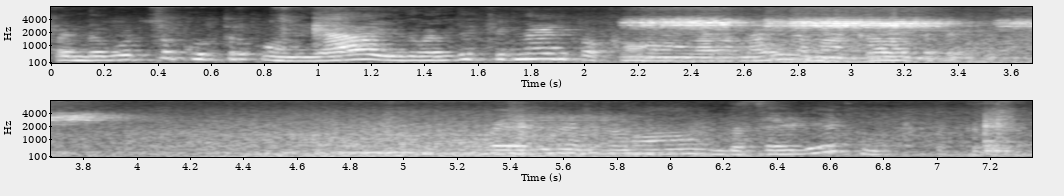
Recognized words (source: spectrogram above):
இப்போ இந்த ஒட்டு கொடுத்துருக்கோம் இல்லையா? இது வந்து பின்னாடி பக்கம் வர மாதிரி நம்ம அக்காவை கட்டணும் இப்போ எப்படி எடுக்கணும்? இந்த சைடு கற்றுக்கணும்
